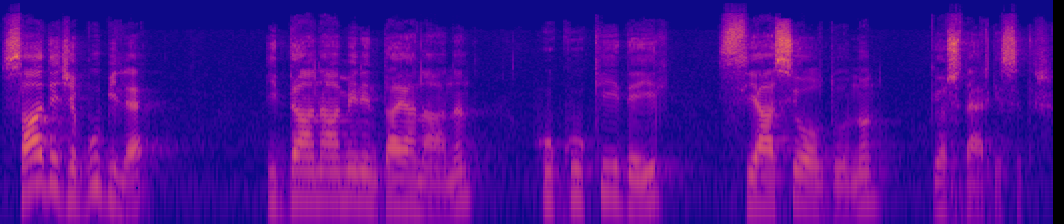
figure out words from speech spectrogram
Sadece bu bile iddianamenin dayanağının hukuki değil siyasi olduğunun göstergesidir.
